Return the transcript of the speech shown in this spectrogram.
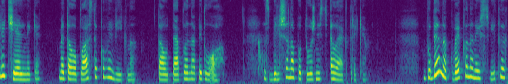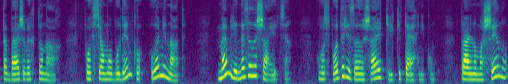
лічильники, металопластикові вікна та утеплена підлога. Збільшена потужність електрики. Будинок виконаний в світлих та бежевих тонах. По всьому будинку ламінат. Меблі не залишаються. Господарі залишають тільки техніку, пральну машину,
